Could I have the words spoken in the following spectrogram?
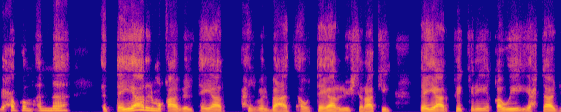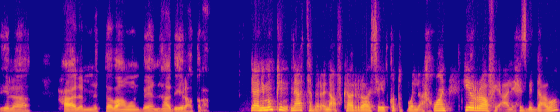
بحكم أن التيار المقابل تيار حزب البعث أو التيار الاشتراكي. تيار فكري قوي يحتاج إلى حالة من التضامن بين هذه الأطراف. يعني ممكن نعتبر أن أفكار سيد قطب والأخوان هي الرافعة لحزب الدعوة؟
